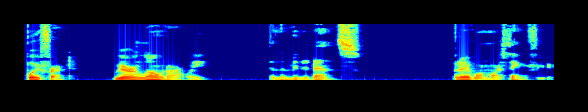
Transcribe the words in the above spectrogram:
Boyfriend, we are alone, aren't we? And the minute ends. But I have one more thing for you.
